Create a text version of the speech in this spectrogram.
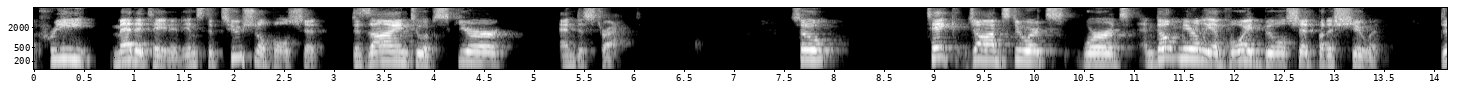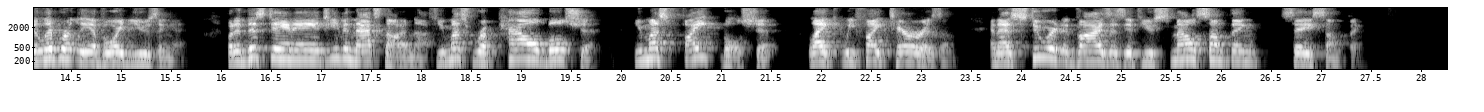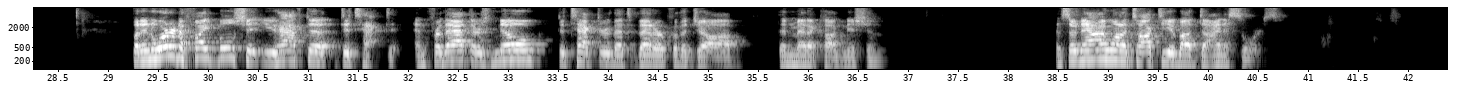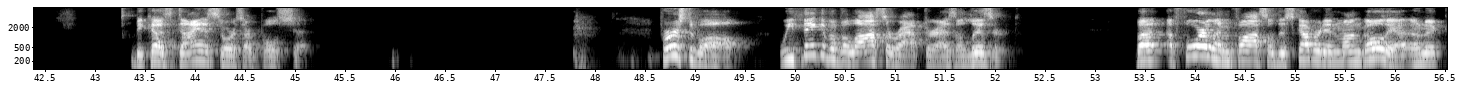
premeditated institutional bullshit designed to obscure and distract. So take Jon Stewart's words and don't merely avoid bullshit, but eschew it. Deliberately avoid using it. But in this day and age, even that's not enough. You must repel bullshit. You must fight bullshit like we fight terrorism. And as Stewart advises, if you smell something, say something. But in order to fight bullshit, you have to detect it. And for that, there's no detector that's better for the job than metacognition. And so now I want to talk to you about dinosaurs. Because dinosaurs are bullshit. First of all, we think of a velociraptor as a lizard. But a four-limb fossil discovered in Mongolia, Unuk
